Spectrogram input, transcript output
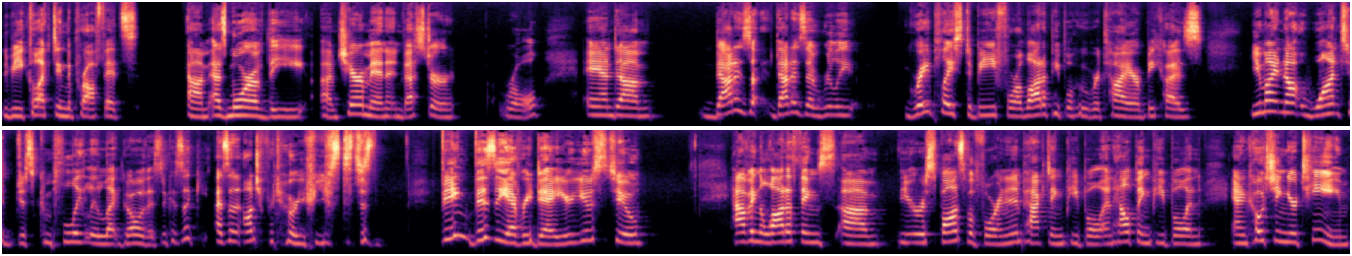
to be collecting the profits um, as more of the uh, chairman investor role, and um, that is that is a really great place to be for a lot of people who retire because you might not want to just completely let go of this because like as an entrepreneur you're used to just being busy every day. You're used to having a lot of things um, you're responsible for and impacting people and helping people and and coaching your team.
